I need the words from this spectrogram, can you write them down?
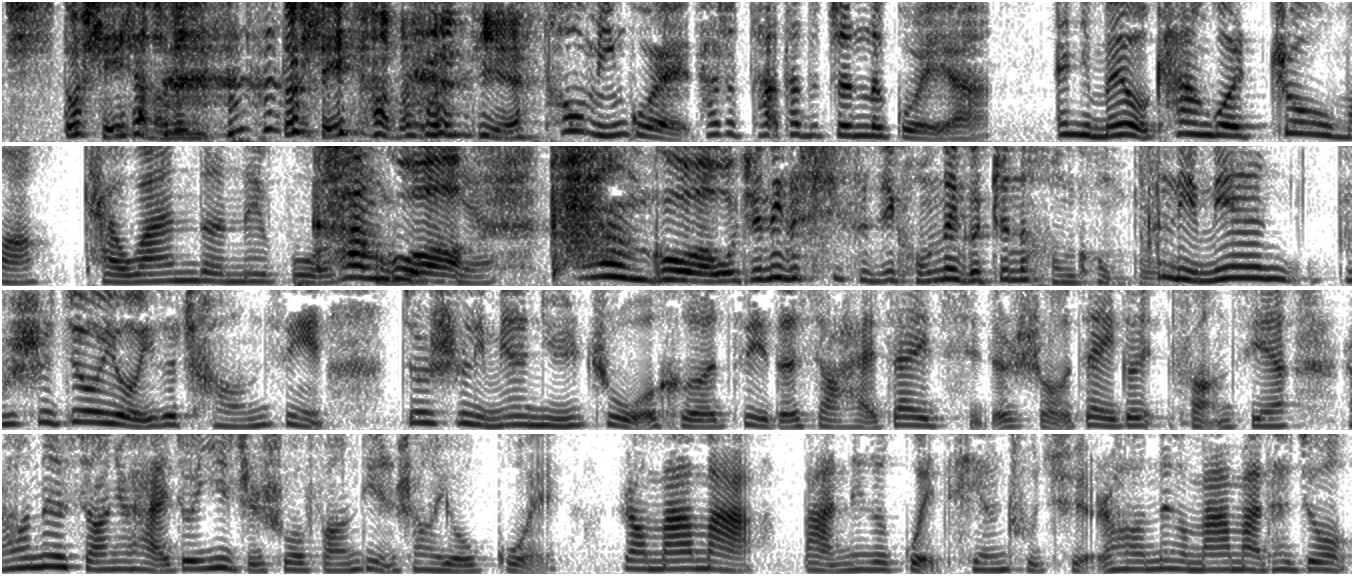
都谁想的问题？都谁想的问题？透明鬼，他是他他是真的鬼呀、哎，你们有看过《咒》吗？台湾的那部看过，看过，我觉得那个细思极恐，那个真的很恐怖。里面不是就有一个场景，就是里面女主和自己的小孩在一起的时候，在一个房间，然后那个小女孩就一直说房顶上有鬼，让妈妈把那个鬼牵出去，然后那个妈妈她就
